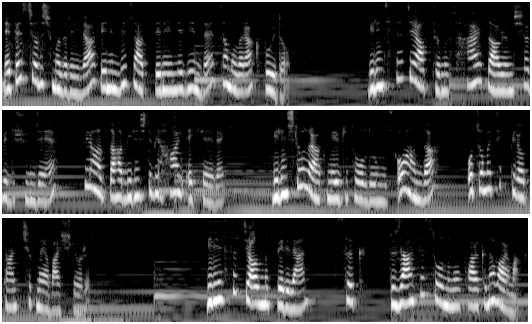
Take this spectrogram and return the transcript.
Nefes çalışmalarıyla benim bizzat deneyimlediğim de tam olarak buydu. Bilinçsizce yaptığımız her davranışa ve düşünceye biraz daha bilinçli bir hal ekleyerek bilinçli olarak mevcut olduğumuz o anda otomatik pilottan çıkmaya başlıyoruz. Bilinçsizce alınıp verilen sık, düzensiz solunumun farkına varmak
